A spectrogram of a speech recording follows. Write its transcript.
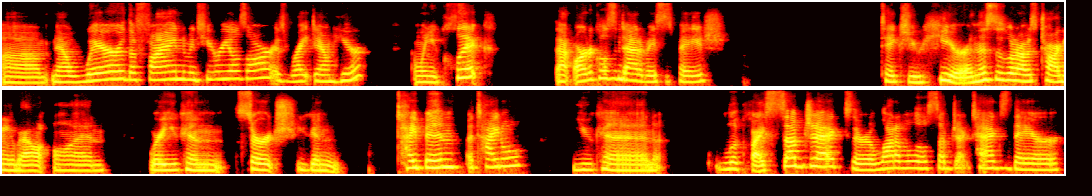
Um, now where the find materials are is right down here. And when you click that articles and databases page, takes you here. And this is what I was talking about on where you can search, you can type in a title you can look by subject. There are a lot of little subject tags there.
